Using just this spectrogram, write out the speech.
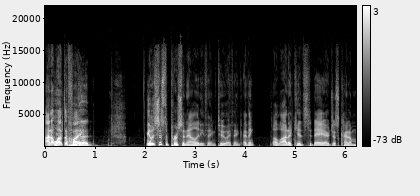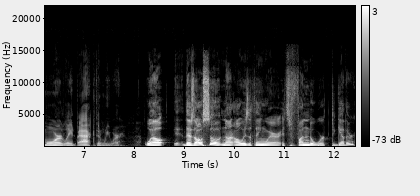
I don't Yep, want to I'm fight. It was just a personality thing too, I think. I think a lot of kids today are just kind of more laid back than we were. Well, there's also not always a thing where it's fun to work together.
